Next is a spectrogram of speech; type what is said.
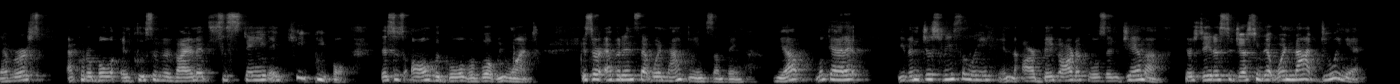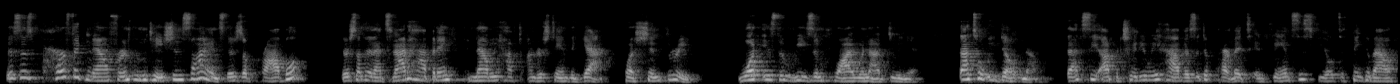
Diverse, equitable, inclusive environments sustain and keep people. This is all the goal of what we want. Is there evidence that we're not doing something? Yep, look at it. Even just recently in our big articles in JAMA, there's data suggesting that we're not doing it. This is perfect now for implementation science. There's a problem, there's something that's not happening, and now we have to understand the gap. Question three, what is the reason why we're not doing it? That's what we don't know. That's the opportunity we have as a department to advance this field to think about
